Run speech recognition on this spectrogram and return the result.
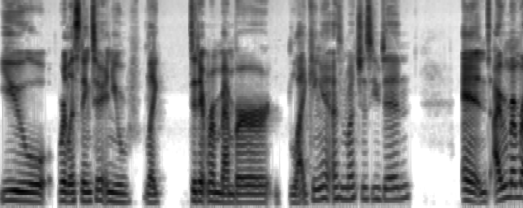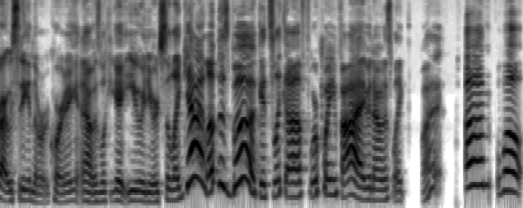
you were listening to it and you like didn't remember liking it as much as you did. And I remember I was sitting in the recording and I was looking at you and you were still like, Yeah, I love this book. It's like a 4.5. And I was like, What? Um, well,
